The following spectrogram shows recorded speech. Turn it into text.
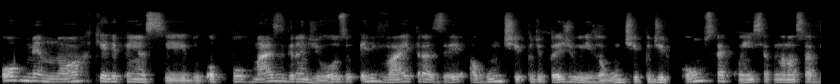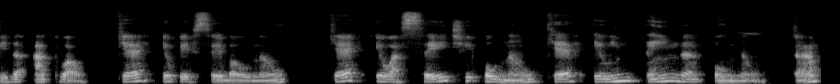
por menor que ele tenha sido, ou por mais grandioso, ele vai trazer algum tipo de prejuízo, algum tipo de consequência na nossa vida atual. Quer eu perceba ou não, quer eu aceite ou não, quer eu entenda ou não, tá?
